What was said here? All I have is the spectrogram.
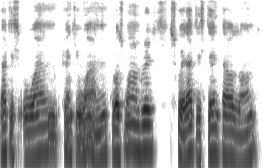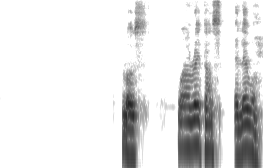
That is 121 plus 100 square. That is 10,000 plus 100 times 11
